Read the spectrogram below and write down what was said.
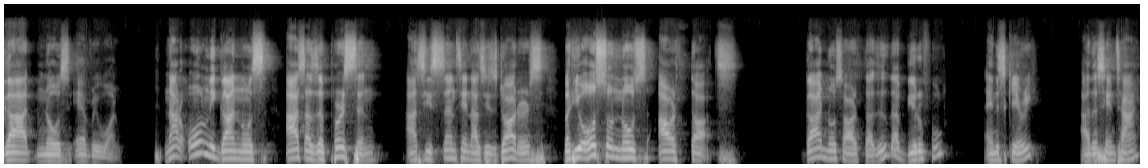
God knows everyone. Not only God knows us as a person, as his sons and as his daughters, but he also knows our thoughts. God knows our thoughts. Isn't that beautiful and scary at the same time?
